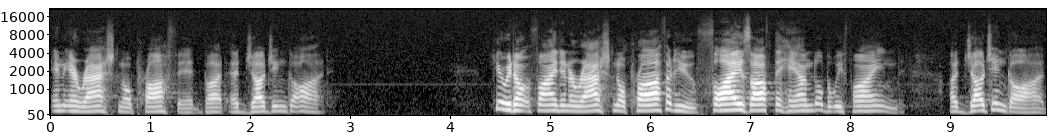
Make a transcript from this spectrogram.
an irrational prophet, but a judging God. Here we don't find an irrational prophet who flies off the handle, but we find a judging God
